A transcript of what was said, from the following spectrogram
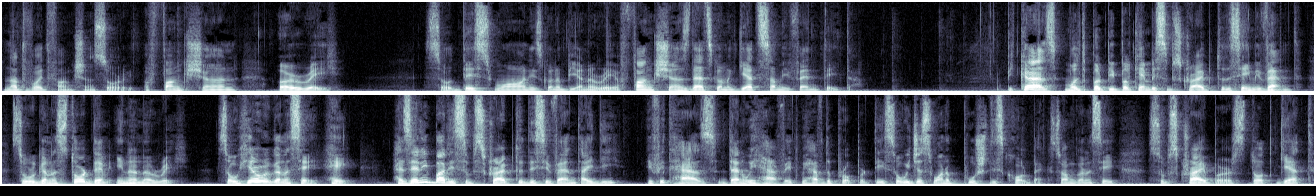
not void function, sorry, a function array. So this one is gonna be an array of functions that's gonna get some event data. Because multiple people can be subscribed to the same event. So we're gonna store them in an array. So here we're gonna say, hey, has anybody subscribed to this event ID? If it has, then we have it, we have the property. So we just wanna push this callback. So I'm gonna say subscribers.get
